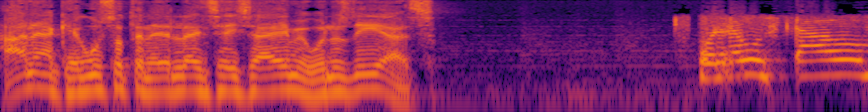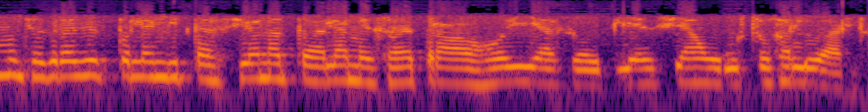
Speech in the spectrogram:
Ana, qué gusto tenerla en 6 AM. Buenos días. Hola Gustavo, muchas gracias por la invitación a toda la mesa de trabajo y a su audiencia. Un gusto saludarlos.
